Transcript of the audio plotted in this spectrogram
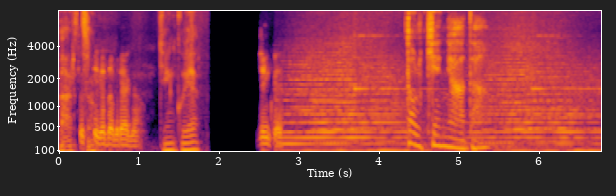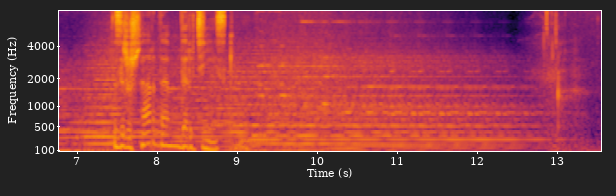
bardzo. Wszystkiego dobrego. Dziękuję. Dziękuję. Tolkieniada z Ryszardem Derdzińskim.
